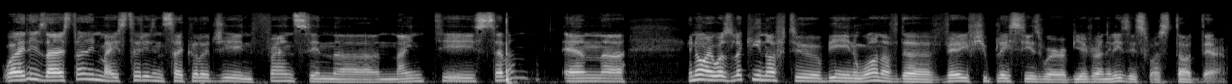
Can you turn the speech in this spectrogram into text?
what I did is that I started my studies in psychology in France in '97, uh, and uh, you know, I was lucky enough to be in one of the very few places where behavior analysis was taught there.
